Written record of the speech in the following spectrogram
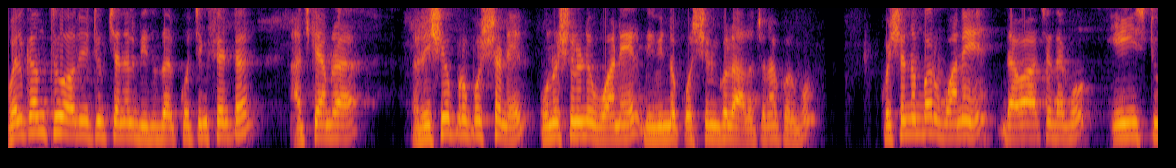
Welcome to our YouTube channel বিদুদার কোচিং সেন্টার আজকে আমরা রেশিও প্রপোর্শনের অনুশীলনী ওয়ানের বিভিন্ন কোশ্চেনগুলো আলোচনা করব। কোশ্চেন নাম্বার ওয়ানে দেওয়া আছে, দেখো A is to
